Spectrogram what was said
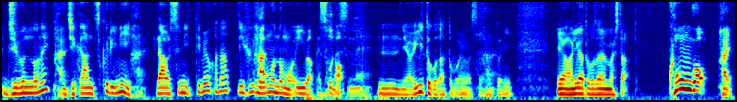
自分のね、はい。時間作りにはい。ラオスに行ってみようかなっていうふうに思うのもいいわけでしょ、そうですね。うんいやいいとこだと思いますよはい。本当に、い、やありがとうございました。今後。はい。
